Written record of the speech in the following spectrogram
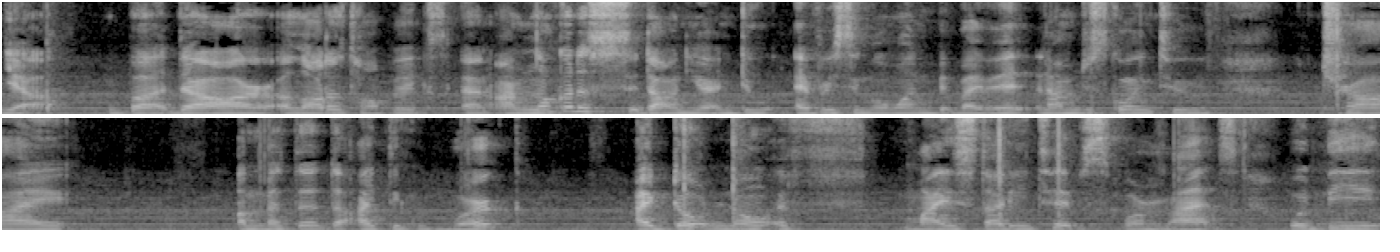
yeah but there are a lot of topics and i'm not gonna sit down here and do every single one bit by bit and i'm just going to try a method that i think would work. I don't know if my study tips for maths would be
